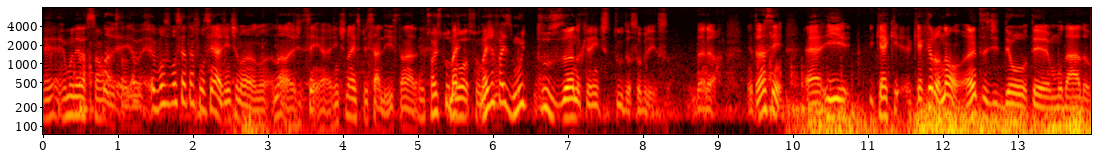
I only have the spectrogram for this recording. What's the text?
é, remuneração. Não, eu, você até falou assim, a gente não, não, não a, gente, sim, a gente não é especialista, nada. A gente só estudou mas, mas já faz muitos anos que a gente estuda sobre isso. Entendeu? Então, assim, é, e, e quer, quer queira ou não, antes de eu ter mudado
